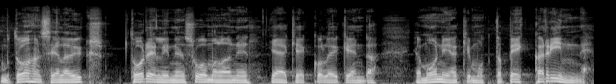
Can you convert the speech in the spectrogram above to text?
mutta onhan siellä yksi todellinen suomalainen jääkiekkolegenda ja moniakin, mutta Pekka Rinne.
